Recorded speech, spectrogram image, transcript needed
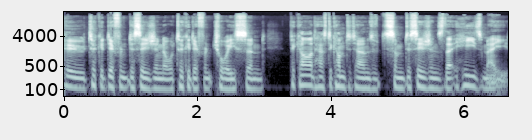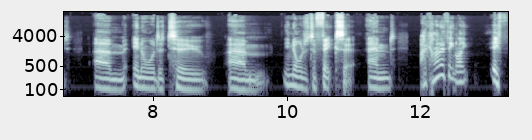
who took a different decision or took a different choice, and Picard has to come to terms with some decisions that he's made um, in order to um, in order to fix it. And I kind of think like if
